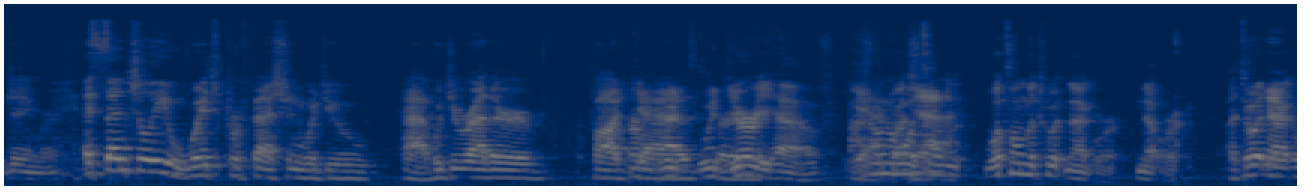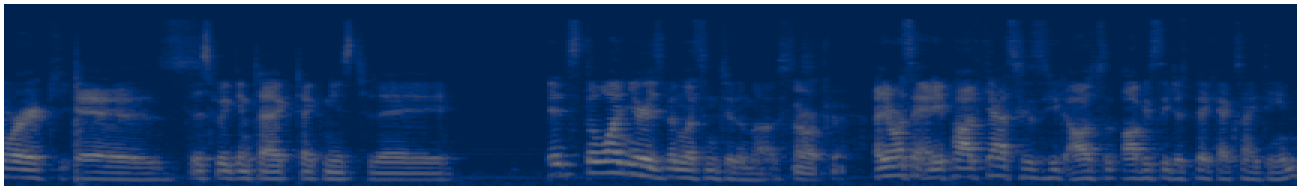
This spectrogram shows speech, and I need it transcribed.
gamer. Essentially, which profession would you have? Would you rather Or podcast? would, would or- Yuri have? I don't know what's yeah. on what's on the Twit network. Network. A Twit network is This week in tech, tech news today. it's the one Yuri's been listening to the most. Oh, okay. I didn't want to say any podcast because he'd also obviously just pick Hex19.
